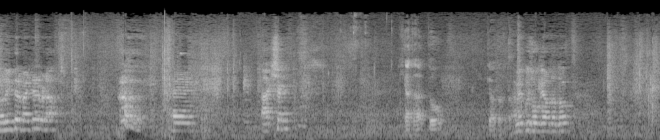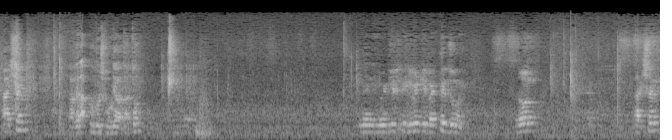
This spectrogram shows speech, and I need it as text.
रोलिंग इधर बैठे हैं बेटा एंड एक्शन क्या था तो क्या होता था हमें कुछ हो गया होता तो एक्शन अगर आपको कुछ हो गया होता तो नहीं इमीडिएटली इमीडिएटली बैठते जूम रोल एक्शन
